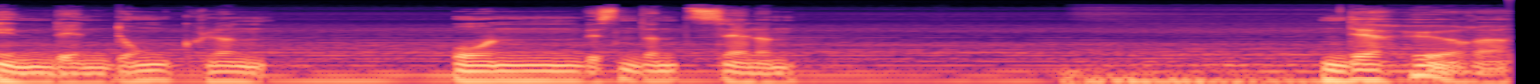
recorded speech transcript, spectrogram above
in den dunklen, unwissenden Zellen. Der Hörer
